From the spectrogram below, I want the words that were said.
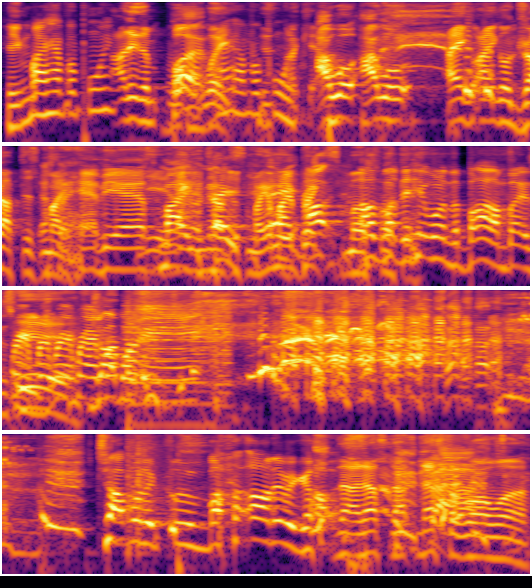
He might have a point. I didn't. But- wait, I have a this- point. can't- I will. I will. I ain't, I ain't gonna drop this That's mic. a heavy ass Yeah, I ain't mic. gonna drop this mic. I might break I, this I was about to hit one of the bomb buttons. Yeah. Drop one. Drop one of Clue's. Oh, there we go. No, that's not. That's the wrong one.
